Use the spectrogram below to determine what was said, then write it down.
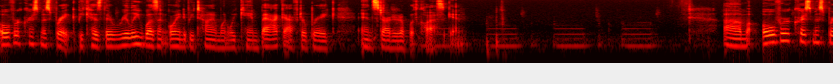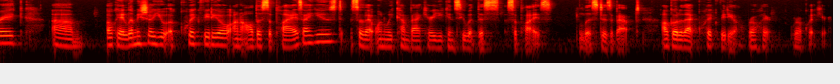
over Christmas break because there really wasn't going to be time when we came back after break and started up with class again. Um, over Christmas break, um, okay, let me show you a quick video on all the supplies I used so that when we come back here, you can see what this supplies list is about. I'll go to that quick video real here real quick here.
